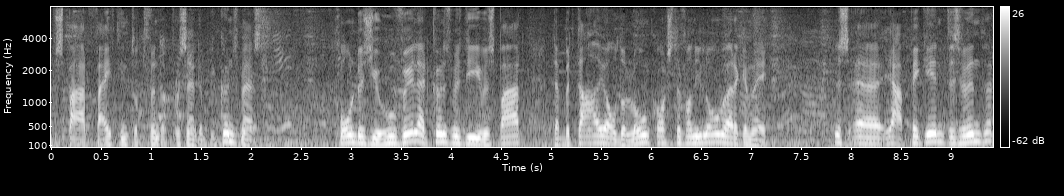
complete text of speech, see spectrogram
bespaart 15 tot 20 procent op je kunstmest. Gewoon dus je hoeveelheid kunstmest die je bespaart, daar betaal je al de loonkosten van die loonwerken mee. Dus uh, ja, pik in, het is winter,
